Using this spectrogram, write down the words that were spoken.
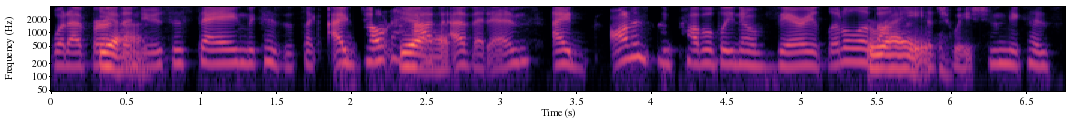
whatever the news is saying because it's like I don't have evidence. I honestly probably know very little about the situation because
